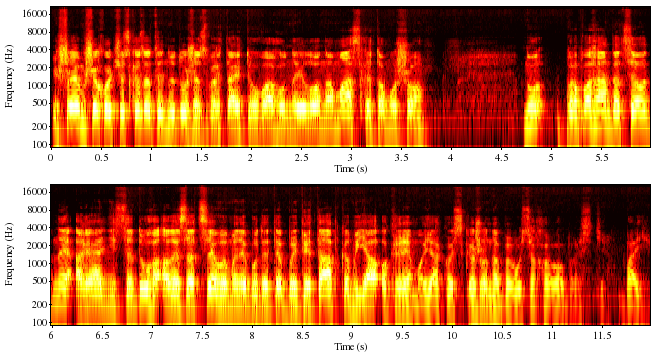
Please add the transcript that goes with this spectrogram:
І що я вам ще хочу сказати, не дуже звертайте увагу на Ілона Маска, тому що. Ну, пропаганда це одне, а реальність це друга, але за це ви мене будете бити тапками. Я окремо якось скажу, наберуся хоробрості. Бай.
